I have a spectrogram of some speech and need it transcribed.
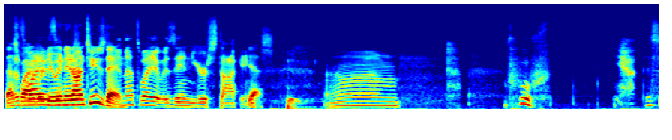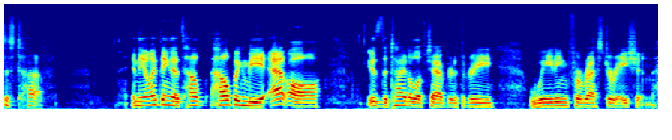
That's, why, it we're doing it your- on Tuesday. And that's why it was in your stocking. yes. Um. Whew. Yeah, this is tough. And the only thing that's help helping me at all is the title of chapter three, "Waiting for Restoration."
